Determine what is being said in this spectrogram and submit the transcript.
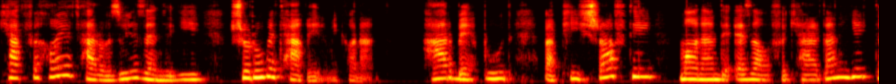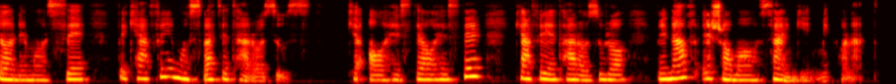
کفه های ترازوی زندگی شروع به تغییر می کنند. هر بهبود و پیشرفتی مانند اضافه کردن یک دانه ماسه به کفه مثبت ترازوست که آهسته آهسته کفه ترازو را به نفع شما سنگین می کند.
